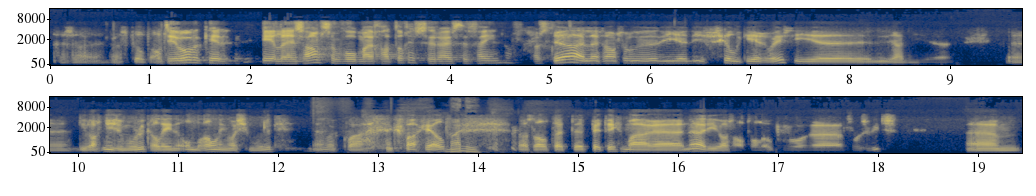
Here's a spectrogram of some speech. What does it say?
Dus dat speelt altijd. Want die ook een keer, keer Lance Armstrong volgens mij gehad, toch? In Serhuis-de-Veen? Ja, Lance Armstrong die, die is verschillende keren geweest. Die, ja, die, uh, die was niet zo moeilijk, alleen de onderhandeling was je moeilijk. Hè, maar qua, qua geld. Money. Dat was altijd uh, pittig, maar uh, nou, die was altijd wel open voor, voor zoiets. Um,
